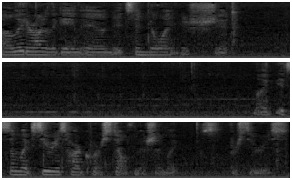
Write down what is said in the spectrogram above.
uh, later on in the game, and it's annoying as shit. Like it's some like serious hardcore stealth mission, like for serious.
